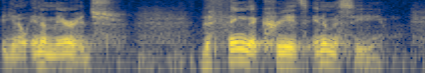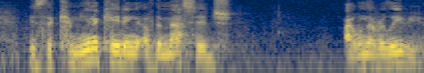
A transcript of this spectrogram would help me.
you know, in a marriage, the thing that creates intimacy is the communicating of the message I will never leave you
